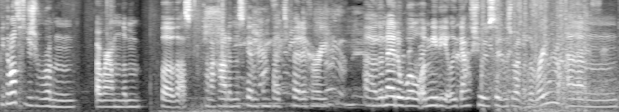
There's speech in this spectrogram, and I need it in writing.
You can also just run around them, but that's kind of hard in this game compared to Payday 3. Uh, the Nader will immediately gas you as soon as you enter the room, and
